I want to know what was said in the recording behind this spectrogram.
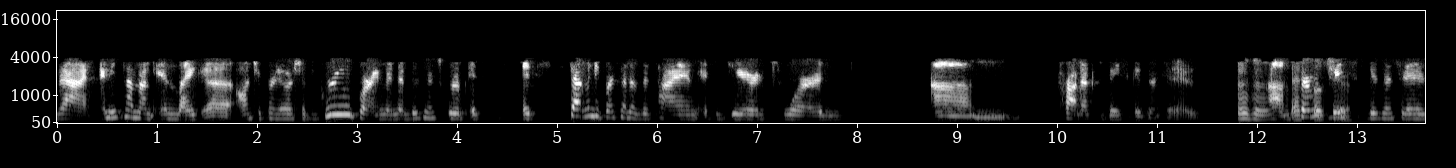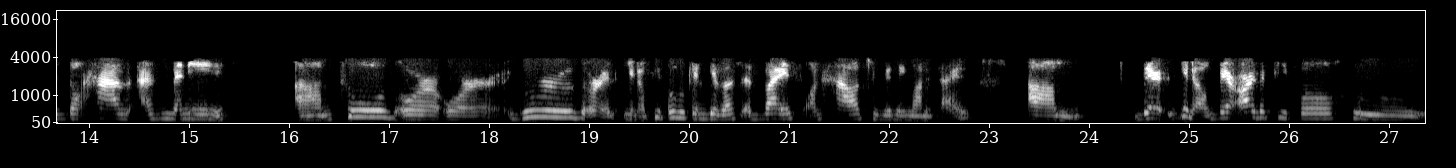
that anytime I'm in like a entrepreneurship group or I'm in a business group, it's it's seventy percent of the time it's geared towards um, product based businesses. Mm-hmm. Um, service based so businesses don't have as many um, tools or or gurus or you know people who can give us advice on how to really monetize. Um, there you know there are the people who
